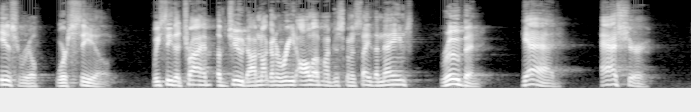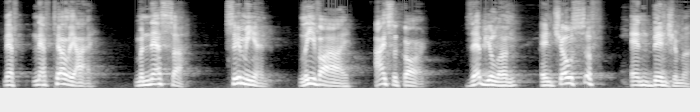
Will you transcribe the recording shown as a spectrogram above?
Israel were sealed. We see the tribe of Judah. I'm not going to read all of them. I'm just going to say the names Reuben, Gad, Asher, Neph- Naphtali, Manasseh, Simeon, Levi, Issachar, Zebulun, and Joseph and Benjamin.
